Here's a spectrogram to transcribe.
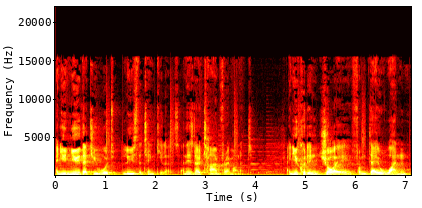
and you knew that you would lose the 10 kilos and there's no time frame on it? And you could enjoy from day one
